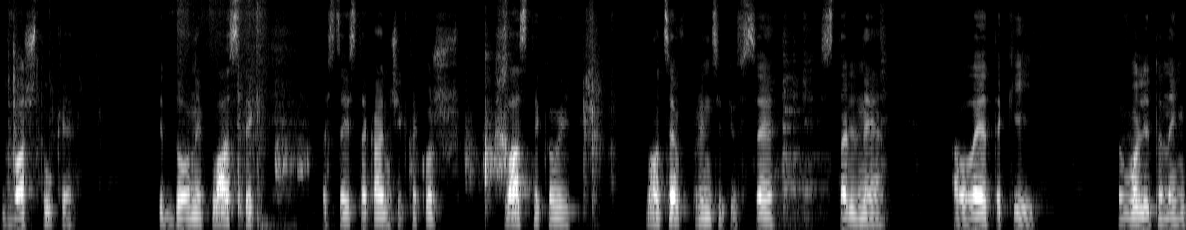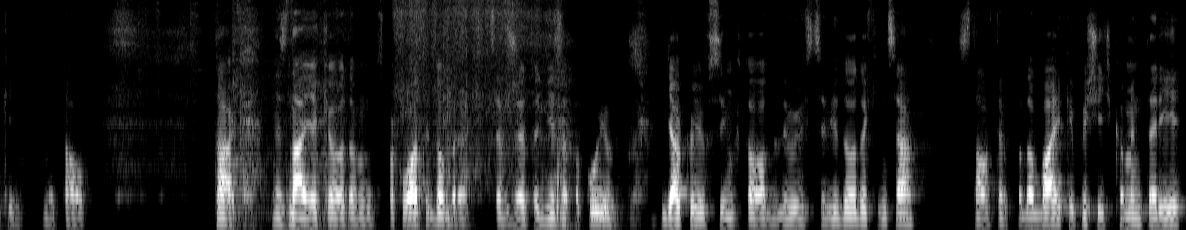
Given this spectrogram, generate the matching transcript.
Два штуки. Піддони пластик. Ось цей стаканчик також пластиковий. Ну, а це, в принципі, все стальне, але такий доволі тоненький метал. Так, не знаю, як його там спакувати. Добре, це вже тоді запакую. Дякую всім, хто додивився це відео до кінця. Ставте вподобайки, пишіть коментарі.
